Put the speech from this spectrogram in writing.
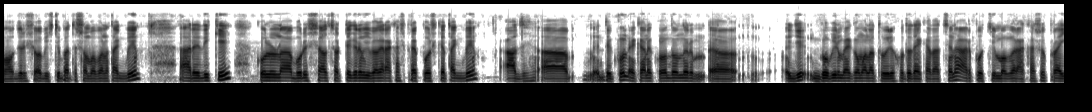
বজ্রসহ বৃষ্টিপাতের সম্ভাবনা থাকবে। আর এদিকে খুলনা, বরিশাল, চট্টগ্রাম বিভাগের আকাশ প্রায় পরিষ্কার থাকবে। আজ দেখুন, এখানে কোনো ধরনের এই যে গভীর মেঘমালা তৈরি হতে দেখা যাচ্ছে না। আর পশ্চিমবঙ্গের আকাশও প্রায়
